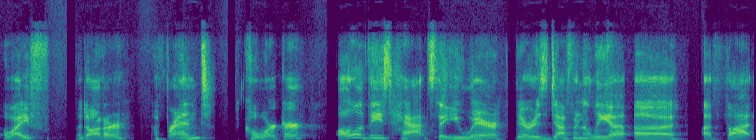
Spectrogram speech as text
a wife, a daughter, a friend, a coworker, all of these hats that you wear, there is definitely a, a, a thought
